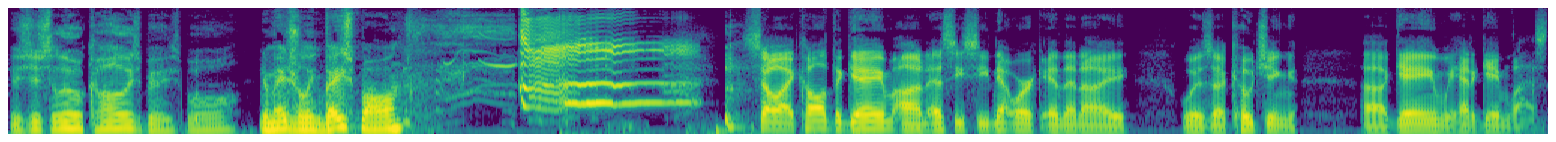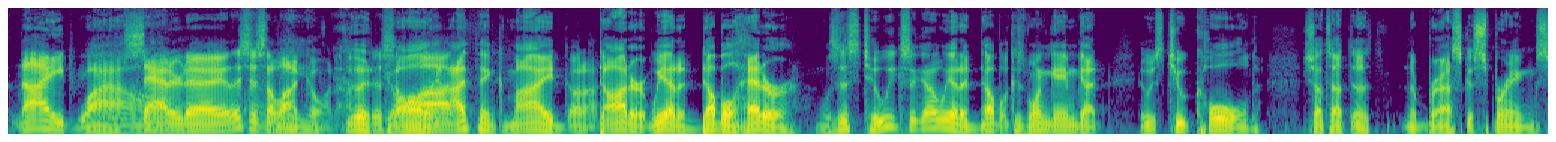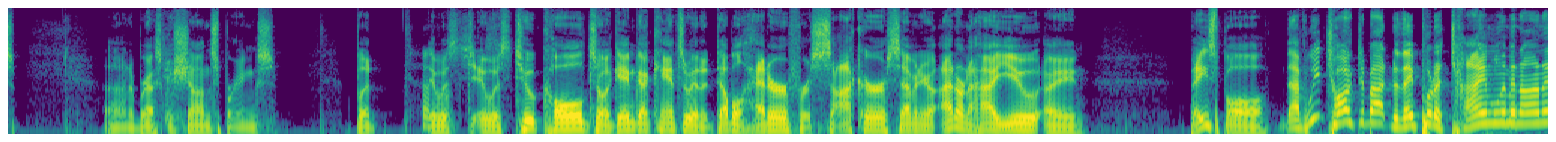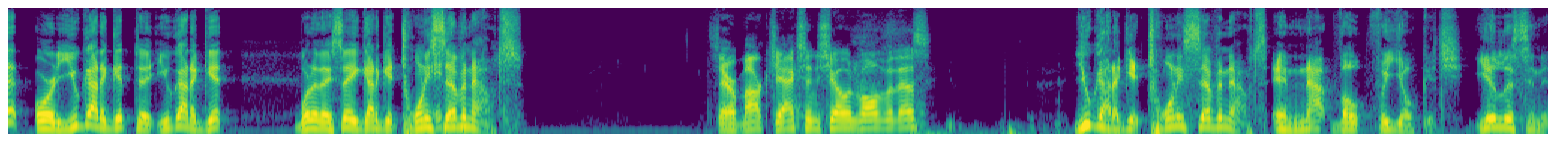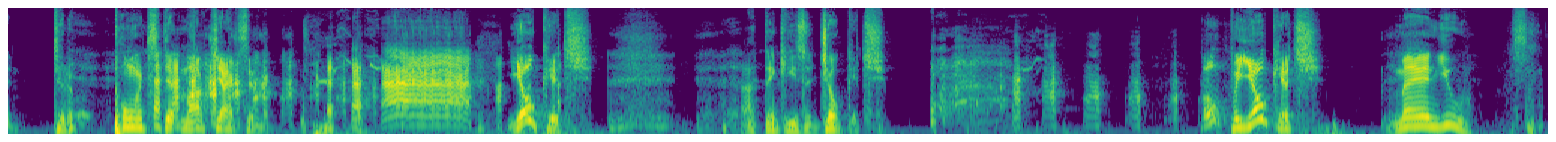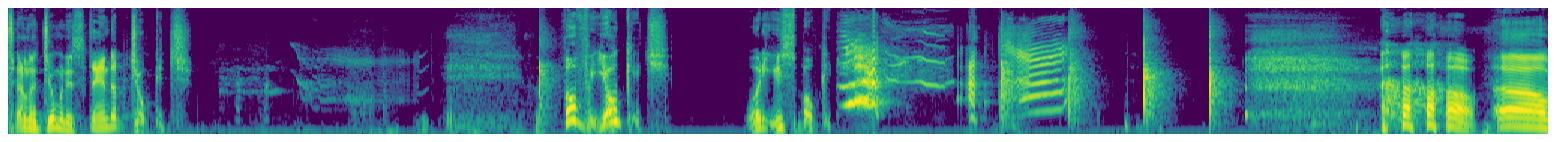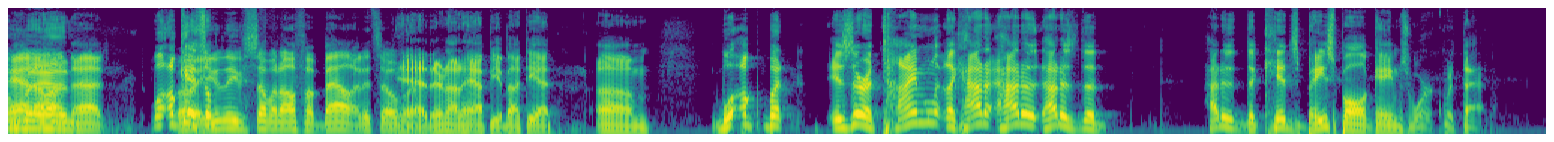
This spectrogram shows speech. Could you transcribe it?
It was just a little college baseball. to Major League Baseball. So I called the game on SEC Network, and then I was uh, coaching a game. We had a game last night. Wow. Saturday. There's just a lot going on. Good Just golly. I think my daughter, we had a double header. Was this two weeks ago? We had a double because one game got, it was too cold. Shuts out to Nebraska Springs, uh, Nebraska Sean Springs. But it was it was too cold, so a game got canceled. We had a double header for soccer, seven year. I don't know how you. I mean, baseball. Have we talked about? Do they put a time limit on it, or do you got to get to? You got to get. What do they say? You got to get twenty seven outs. Is there a Mark Jackson show involved with this? You got to get 27 outs and not vote for Jokic. You're listening to the points that Mark Jackson. Jokic. I think he's a Jokic. vote for Jokic. Man, you telling too many stand up Jokic. Vote for Jokic. What are you smoking? oh, Oh, man, about that? Well, okay, Boy, so you leave someone off a ballot, it's over. Yeah, they're not happy about that. Um, well, but is there a time li- like how do, how do how does the how do the kids baseball games work with that?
